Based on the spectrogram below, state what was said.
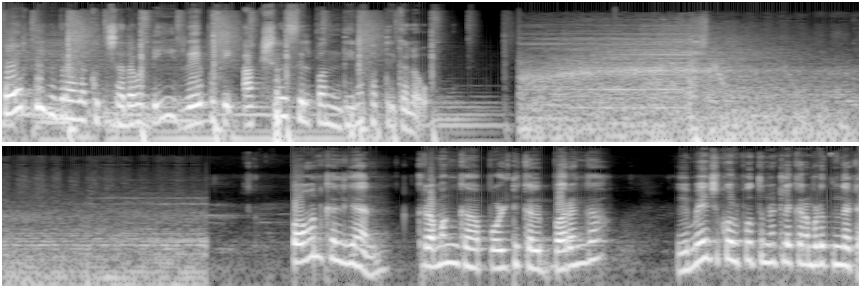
పూర్తి వివరాలకు చదవండి రేపటి అక్షర శిల్పం దినపత్రికలో. పవన్ కళ్యాణ్ క్రమంగా పొలిటికల్ పరంగా ఇమేజ్ కోల్పోతున్నట్లే కనబడుతుందట.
